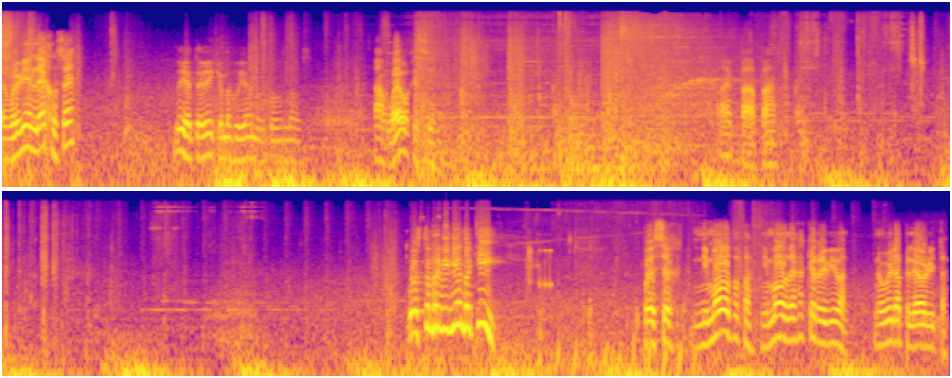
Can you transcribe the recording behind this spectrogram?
Me voy bien lejos, eh. Sí, ya te vi que andas jugando por todos lados. A huevo que sí. Ay, papá. ¡Oh, están reviviendo aquí! Pues eh, ni modo, papá, ni modo, deja que revivan. No voy a ir a pelear ahorita.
